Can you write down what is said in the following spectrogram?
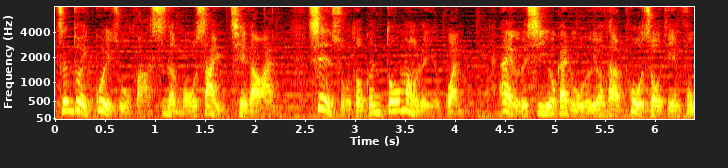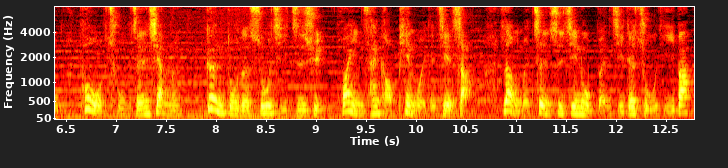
针对贵族法师的谋杀与窃盗案，线索都跟兜帽人有关，艾尔西又该如何用他的破咒天赋破除真相呢？更多的书籍资讯，欢迎参考片尾的介绍。让我们正式进入本集的主题吧。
